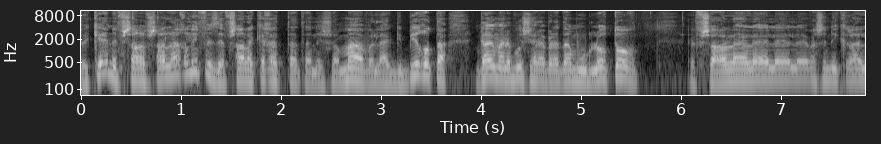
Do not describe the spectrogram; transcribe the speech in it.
וכן, אפשר, אפשר להחליף את זה, אפשר לקחת את- הנשמה ולהגביר אותה, גם אם הלבוש של הבן אדם הוא לא טוב, אפשר, ל, ל, ל, ל, מה שנקרא, ל,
